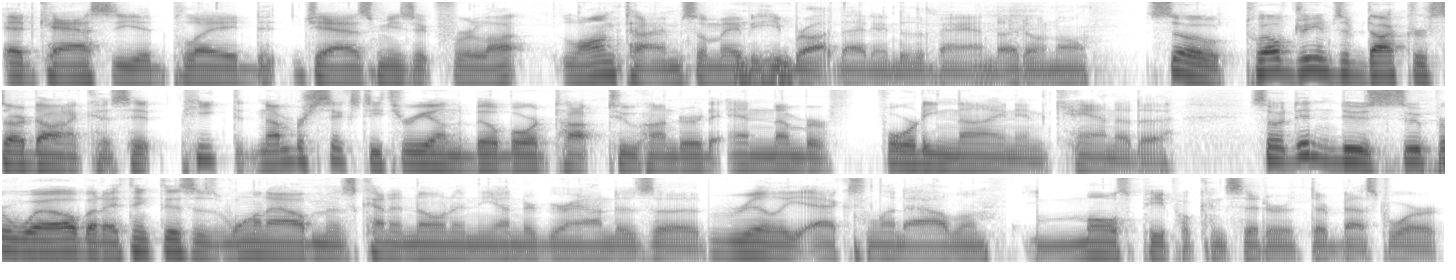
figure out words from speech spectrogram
Ed Cassidy had played jazz music for a lot, long time, so maybe he mm-hmm. brought that into the band. I don't know. So, 12 Dreams of Dr. Sardonicus. It peaked at number 63 on the Billboard Top 200 and number 49 in Canada. So it didn't do super well, but I think this is one album that's kind of known in the underground as a really excellent album. Most people consider it their best work.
